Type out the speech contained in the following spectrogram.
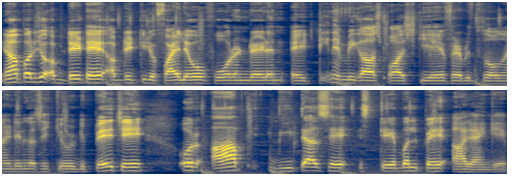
यहाँ पर जो अपडेट है अपडेट की जो फ़ाइल है, वो four hundred and eighteen MB बी का आसपास की है। फरवरी टू थाउज़ेंड का सिक्योरिटी पेज है और आप बीटा से स्टेबल पे आ जाएँगे।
